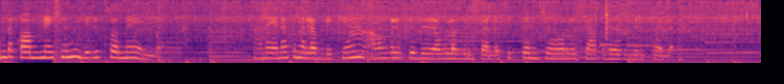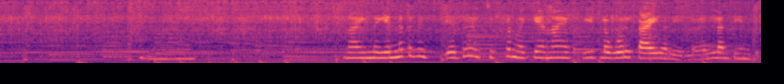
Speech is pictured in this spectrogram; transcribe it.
இந்த காம்பினேஷன் விருப்பமே இல்லை. ஆனால் எனக்கு நல்லா பிடிக்கும். அவங்களுக்கு இது அவ்வளோ விருப்பம் இல்லை. சிக்கன் சோறு சாப்பிட்றது விருப்பம் இல்லை. நான் இந்த எண்ணத்துக்கு எது சிக்கன் வைக்கன்னா வீட்டில் ஒரு காய்கறி இல்லை. எல்லாம் தீந்து.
